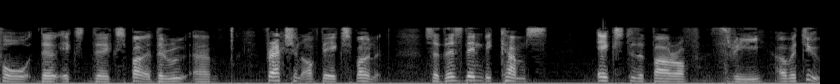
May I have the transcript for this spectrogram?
for the ex the, the uh, fraction of the exponent. So this then becomes x to the power of 3 over 2.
